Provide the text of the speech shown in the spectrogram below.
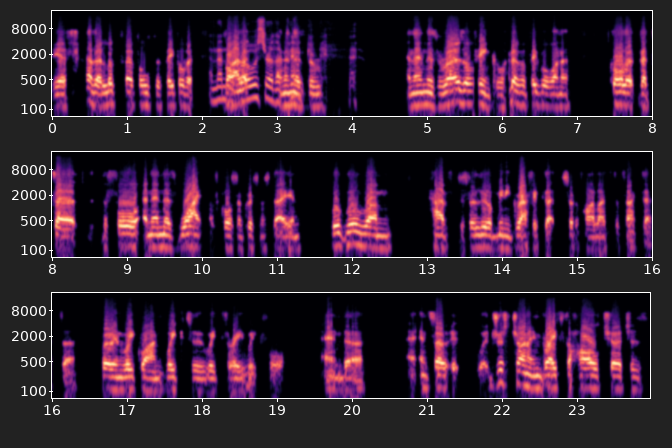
yes, they look purple to people, but and then violet, the rose or the and pink. there's the and then there's rose or pink or whatever people want to call it. But uh, the four, and then there's white, of course, on Christmas Day, and we'll, we'll um, have just a little mini graphic that sort of highlights the fact that uh, we're in week one, week two, week three, week four, and uh, and so it, we're just trying to embrace the whole church's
